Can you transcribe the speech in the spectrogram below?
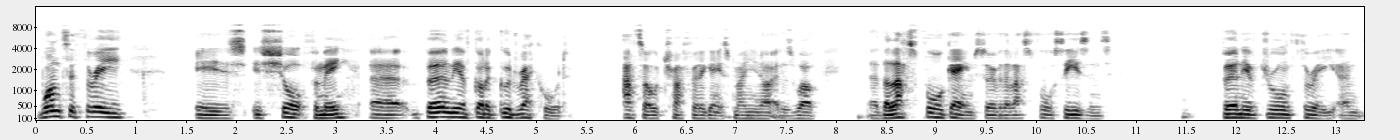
One to three is is short for me. Uh, Burnley have got a good record at Old Trafford against Man United as well. Uh, the last four games, so over the last four seasons, Burnley have drawn three and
